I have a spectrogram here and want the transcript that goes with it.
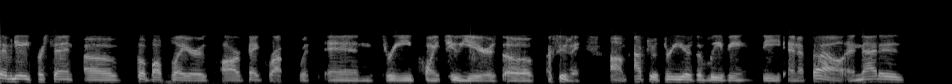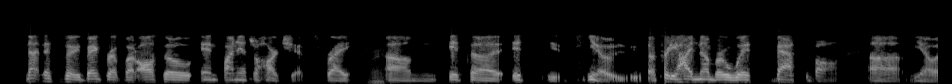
78% of football players are bankrupt within 3.2 years of, excuse me, um, after three years of leaving the NFL. And that is not necessarily bankrupt, but also in financial hardships, right? right. Um, it's, a, it's, it's, you know, a pretty high number with basketball. Uh, you know,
